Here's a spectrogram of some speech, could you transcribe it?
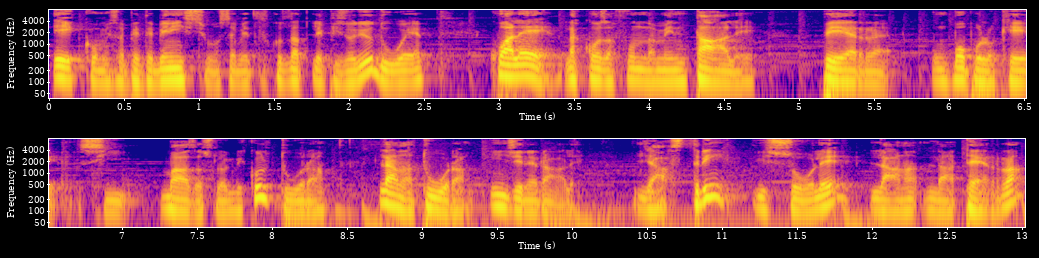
E come sapete benissimo, se avete ascoltato l'episodio 2, qual è la cosa fondamentale per un popolo che si basa sull'agricoltura? La natura in generale. Gli astri, il sole, la, la terra,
